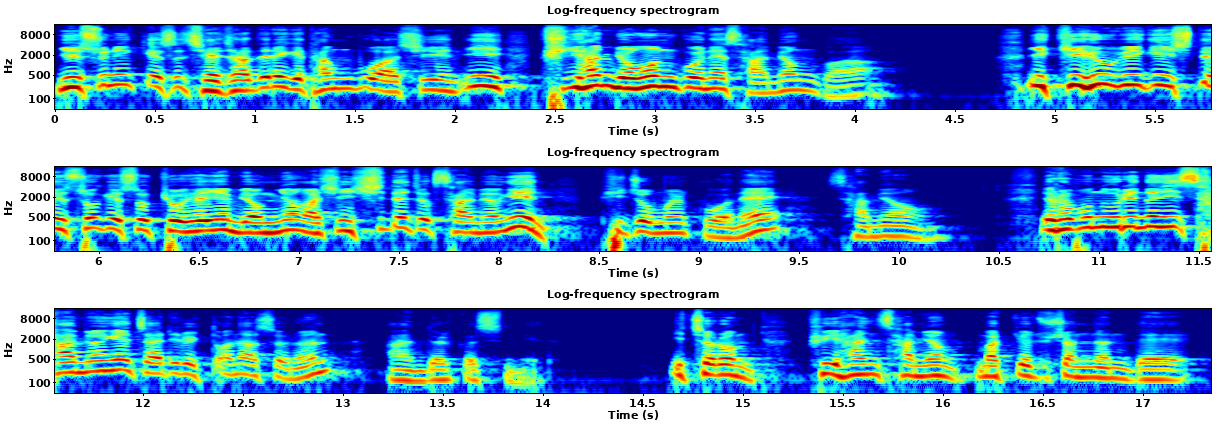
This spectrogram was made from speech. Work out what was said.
예수님께서 제자들에게 당부하신 이 귀한 영혼 구원의 사명과 이 기후위기 시대 속에서 교회에 명령하신 시대적 사명인 피조물 구원의 사명. 여러분, 우리는 이 사명의 자리를 떠나서는 안 될 것입니다. 이처럼 귀한 사명 맡겨주셨는데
